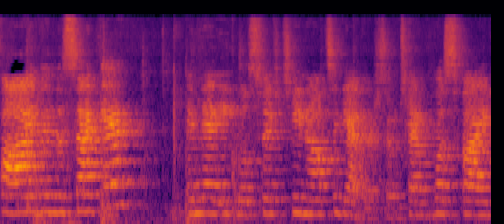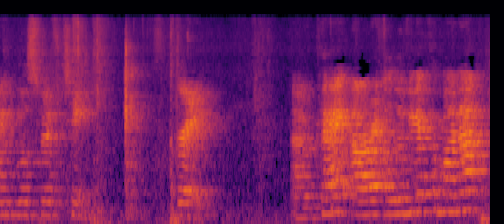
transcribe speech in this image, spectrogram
5 in the second, and that equals 15 altogether. So 10 plus 5 equals 15. Great. Okay, all right, Olivia, come on up.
